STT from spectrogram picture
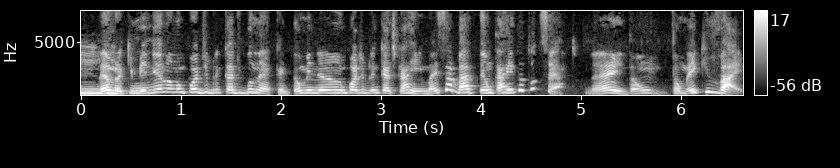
Uhum. Lembra que menino não pode brincar de boneca, então menina não pode brincar de carrinho. Mas se a Barbie tem um carrinho, tá tudo certo, né? Então, então meio que vai.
